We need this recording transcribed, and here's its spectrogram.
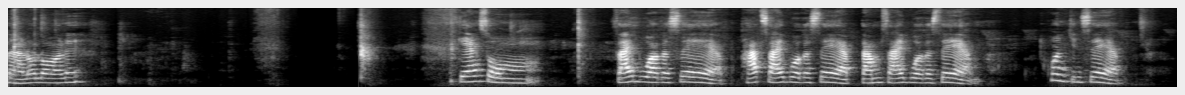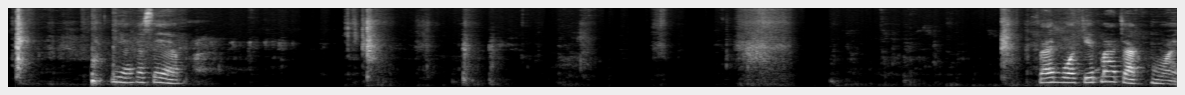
หนารอๆเลย แกงสมสายบัวกระแซบพัดสายบัวกระแซบตำสายบัวกระแซบคนกินแซบเนียกระแซบสายบัวเก็บมาจากห่วย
